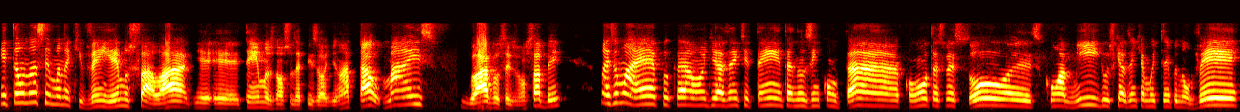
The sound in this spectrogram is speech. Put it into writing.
Então, na semana que vem, iremos falar, é, é, temos nossos episódios de Natal, mas lá vocês vão saber. Mas é uma época onde a gente tenta nos encontrar com outras pessoas, com amigos que a gente há muito tempo não vê.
